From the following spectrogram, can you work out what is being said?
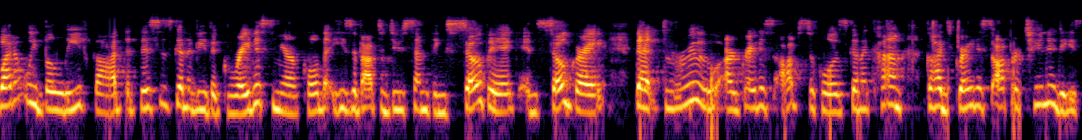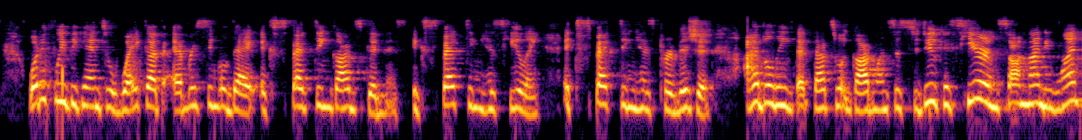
Why don't we believe God that this is going to be the greatest miracle, that He's about to do something so big and so great that through our greatest obstacle is going to come God's greatest opportunities? What if we began to wake up every single day expecting God's goodness, expecting His healing, expecting His provision? I believe that that's what God wants us to do because here in Psalm 91,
